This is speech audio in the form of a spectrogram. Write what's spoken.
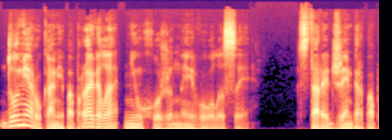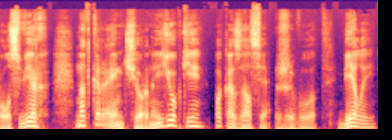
двумя руками поправила неухоженные волосы. Старый джемпер пополз вверх, над краем черной юбки показался живот, белый,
